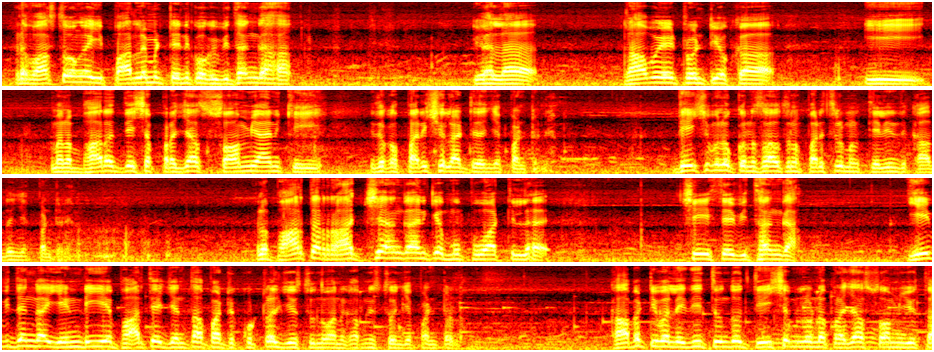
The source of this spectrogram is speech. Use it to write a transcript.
ఇక్కడ వాస్తవంగా ఈ పార్లమెంట్ ఎన్నిక ఒక విధంగా ఇవాళ రాబోయేటువంటి యొక్క ఈ మన భారతదేశ ప్రజాస్వామ్యానికి ఇది ఒక పరీక్ష లాంటిదని చెప్పి దేశంలో కొనసాగుతున్న పరిస్థితులు మనకు తెలియదు కాదని చెప్పి ఇలా భారత రాజ్యాంగానికే ముప్పు వాటిల్లో చేసే విధంగా ఏ విధంగా ఎన్డీఏ భారతీయ జనతా పార్టీ కుట్రలు చేస్తుందో అని గమనిస్తుందని చెప్పి కాబట్టి వాళ్ళు ఏదైతుందో దేశంలో ఉన్న ప్రజాస్వామ్యయుత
